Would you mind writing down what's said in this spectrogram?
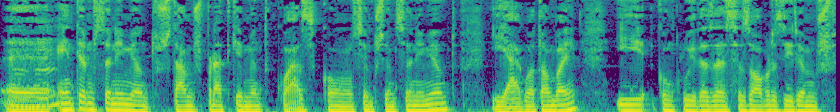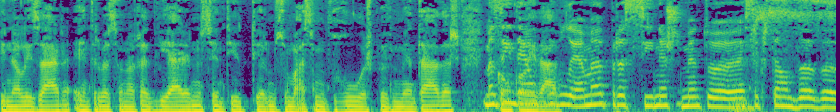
Uh, em termos de saneamento estamos praticamente quase com 100% de saneamento e água também. E concluídas essas obras iremos finalizar a intervenção na rede viária no sentido de termos o máximo de ruas pavimentadas Mas ainda qualidade. é um problema para si neste momento essa questão da- da-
